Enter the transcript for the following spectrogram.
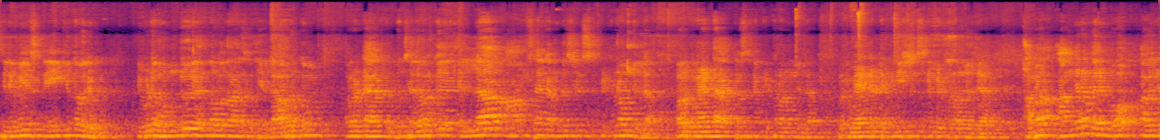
സിനിമയെ സ്നേഹിക്കുന്നവരും ഇവിടെ ഉണ്ട് എന്നുള്ളതാണ് സത്യം. എല്ലാവർക്കും അവരുടെ ചിലവർക്ക് എല്ലാ ആർട്സ് ആൻഡ് അഡ്മിനിസ്ട്രേഷൻ കിട്ടണമെന്നില്ല. അവർക്ക് വേണ്ട ആക്ടേഴ്സിനെ കിട്ടണമെന്നില്ല. അവർക്ക് വേണ്ട ടെക്നീഷ്യൻസിനെ കിട്ടണമെന്നില്ല. അപ്പൊ അങ്ങനെ വരുമ്പോ അവർ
